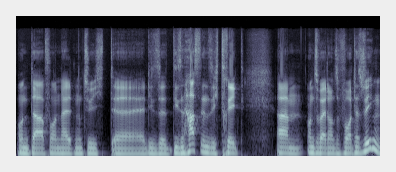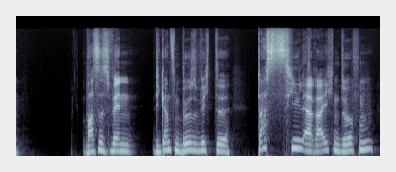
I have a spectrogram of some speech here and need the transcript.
und davon halt natürlich äh, diese, diesen Hass in sich trägt ähm, und so weiter und so fort. Deswegen, was ist, wenn die ganzen Bösewichte das Ziel erreichen dürfen,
